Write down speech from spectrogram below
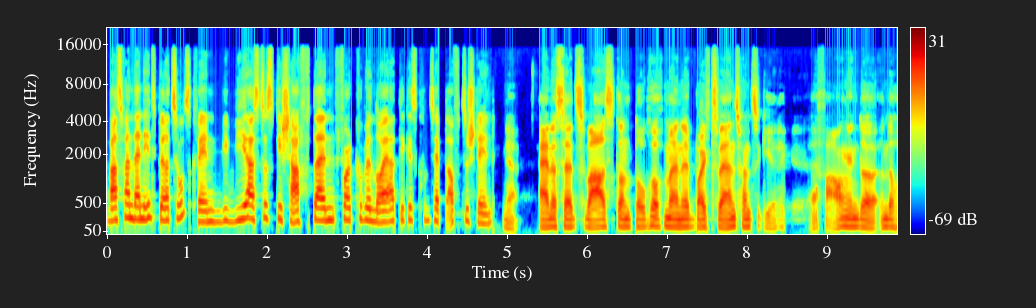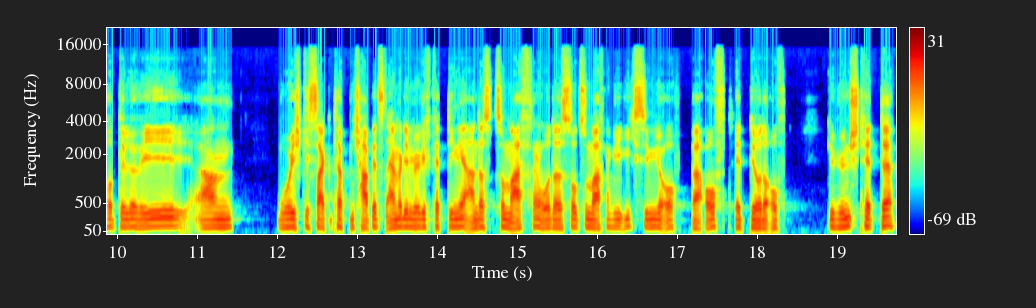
was waren deine Inspirationsquellen? Wie, wie hast du es geschafft, ein vollkommen neuartiges Konzept aufzustellen? Ja, einerseits war es dann doch auch meine bald 22-jährige Erfahrung in der, in der Hotellerie, ähm, wo ich gesagt habe, ich habe jetzt einmal die Möglichkeit, Dinge anders zu machen oder so zu machen, wie ich sie mir oft erhofft hätte oder oft gewünscht hätte.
